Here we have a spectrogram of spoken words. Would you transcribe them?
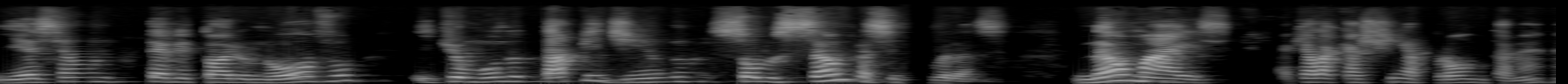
E esse é um território novo e que o mundo está pedindo solução para a segurança, não mais aquela caixinha pronta, né?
